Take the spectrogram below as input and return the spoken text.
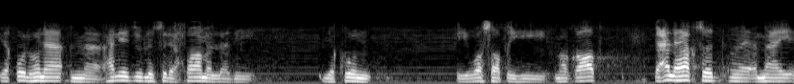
يقول هنا هل يجوز لبس الإحرام الذي يكون في وسطه مغاط؟ لعله يقصد ما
